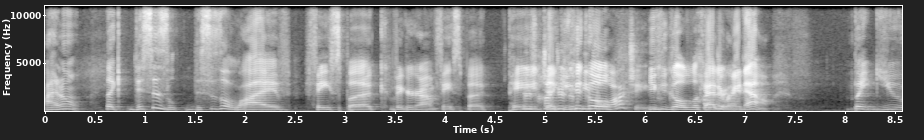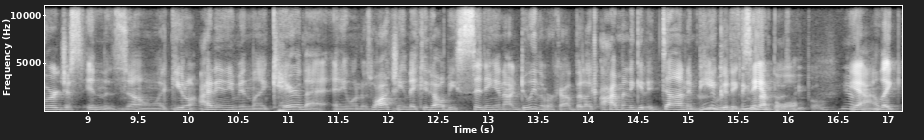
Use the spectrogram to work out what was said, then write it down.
I don't like this is this is a live Facebook Vigor Ground Facebook page. Like you could go watching. you could go look at it right now. But you are just in the zone. Like you don't I didn't even like care that anyone was watching. They could all be sitting and not doing the workout, but like I'm gonna get it done and be a good even think about those example. Yeah. Yeah. like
